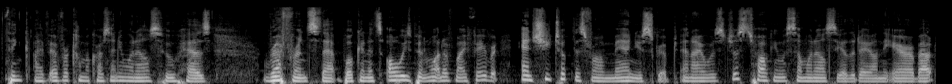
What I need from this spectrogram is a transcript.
think I've ever come across anyone else who has referenced that book, and it's always been one of my favorite. And she took this from a manuscript, and I was just talking with someone else the other day on the air about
